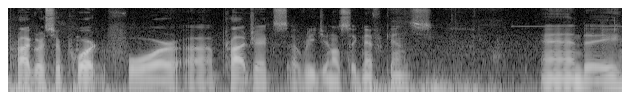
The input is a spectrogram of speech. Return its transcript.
Progress report for uh, projects of regional significance. And a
